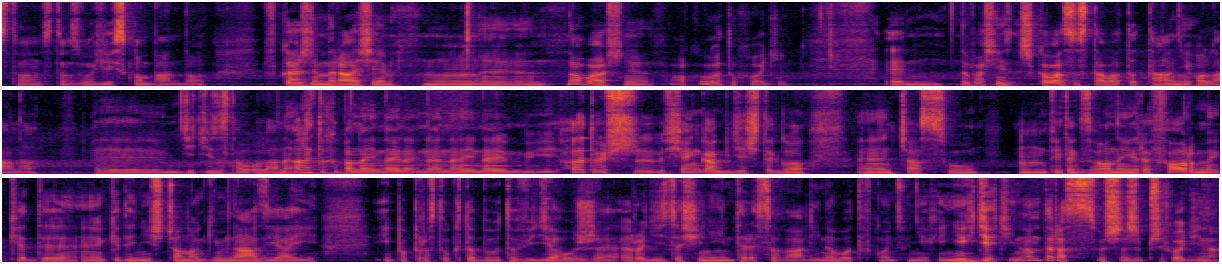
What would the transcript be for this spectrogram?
z tą, z tą złodziejską bandą. W każdym razie, mm, e, no właśnie, o kogo tu chodzi? E, no właśnie, szkoła została totalnie olana. E, dzieci zostały olane, ale to chyba naj, naj, naj, naj, ale to już sięga gdzieś tego czasu mm, tej tak zwanej reformy, kiedy, kiedy niszczono gimnazja i, i po prostu kto był, to widział, że rodzice się nie interesowali, no bo to w końcu niech, niech dzieci. No teraz słyszę, że przychodzi na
